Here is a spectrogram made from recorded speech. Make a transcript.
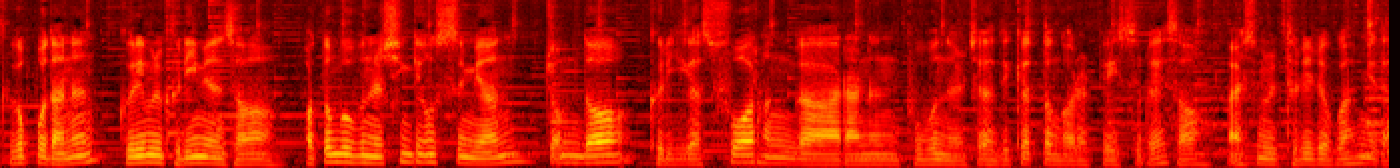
그것보다는 그림을 그리면서 어떤 부분을 신경 쓰면 좀 더 그리기가 수월한가라는 부분을 제가 느꼈던 거를 베이스로 해서 말씀을 드리려고 합니다.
